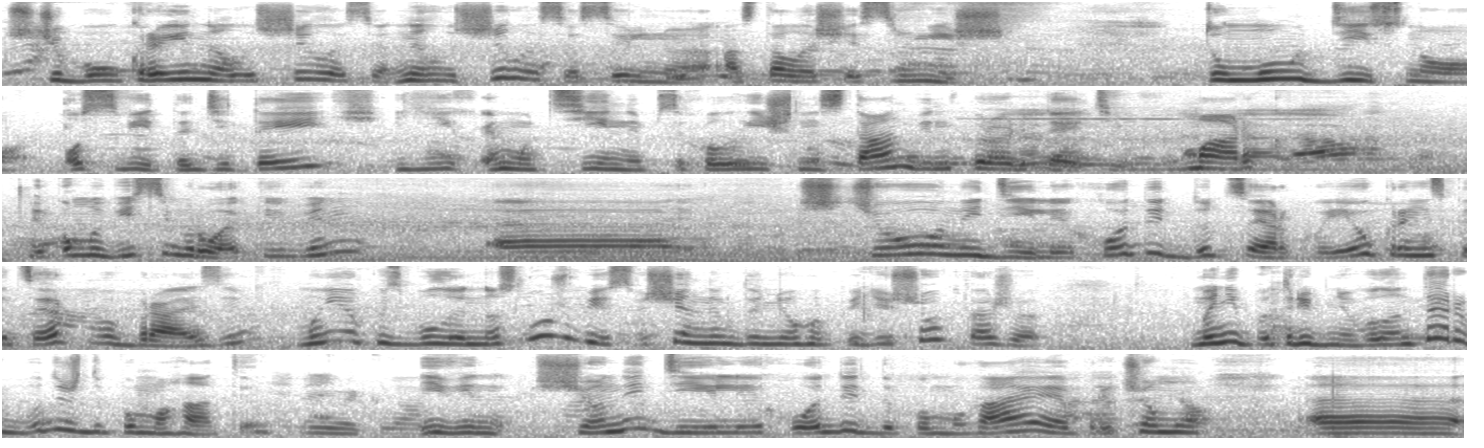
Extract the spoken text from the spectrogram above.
щоб Україна лишилася не лишилася сильною, а стала ще сильнішою. Тому дійсно освіта дітей, їх емоційний, психологічний стан він в пріоритеті. Марк, якому 8 років, він е, щонеділі ходить до церкви. Є українська церква в Бразі. Ми якось були на службі, і священник до нього підійшов, каже: мені потрібні волонтери, будеш допомагати. Ой. І він щонеділі ходить, допомагає. Причому е,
